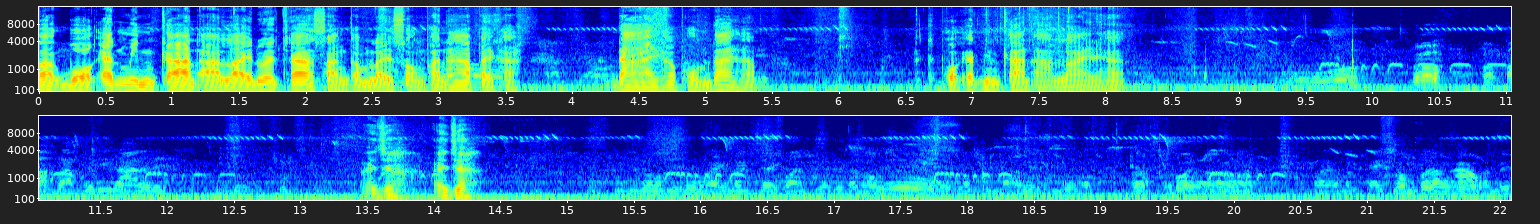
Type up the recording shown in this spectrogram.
ฝากบอกแอดมินการอ่านไลน์ด้วยจ้าสั่งกำไร2,500ไปค่ะ ได้ครับผมได้ครับจะบอกแอดมินการอ่านไลน์นะฮะไว้ที่นานแล้วดิไอ้เจ้าไอ้เจ้า อะปล่อยน้องน้องกำลังเห่าเนี่ย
